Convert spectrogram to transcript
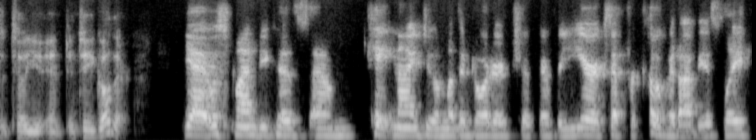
until you until you go there. Yeah, it was fun because um, Kate and I do a mother-daughter trip every year, except for COVID, obviously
